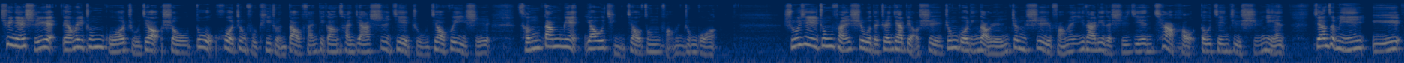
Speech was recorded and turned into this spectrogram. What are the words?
去年十月，两位中国主教首度获政府批准到梵蒂冈参加世界主教会议时，曾当面邀请教宗访问中国。熟悉中梵事务的专家表示，中国领导人正式访问意大利的时间恰好都间距十年。江泽民于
